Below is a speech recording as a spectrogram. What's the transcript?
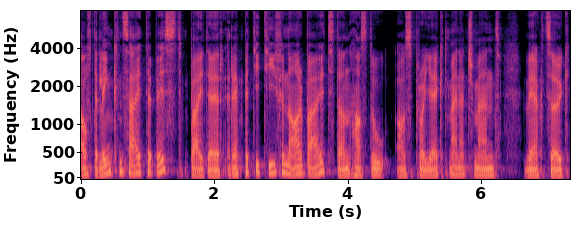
auf der linken Seite bist, bei der repetitiven Arbeit, dann hast du als Projektmanagement-Werkzeug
